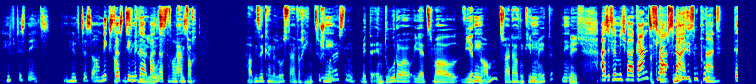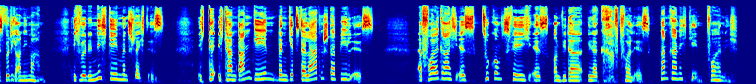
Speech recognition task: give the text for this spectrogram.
hilft es nichts. Dann hilft es auch nichts, dass die Mitarbeiter Lust, treu einfach, sind. Hatten Sie keine Lust, einfach hinzuschmeißen? Nee. Mit der Enduro jetzt mal Vietnam, nee. 2000 Kilometer? Nee. Nicht. Also für mich war ganz das klar, gab's nie nein, diesen Punkt. nein, das würde ich auch nicht machen. Ich würde nicht gehen, wenn es schlecht ist. Ich, ich kann dann gehen, wenn jetzt der Laden stabil ist erfolgreich ist, zukunftsfähig ist und wieder, wieder kraftvoll ist, dann kann ich gehen. Vorher nicht.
